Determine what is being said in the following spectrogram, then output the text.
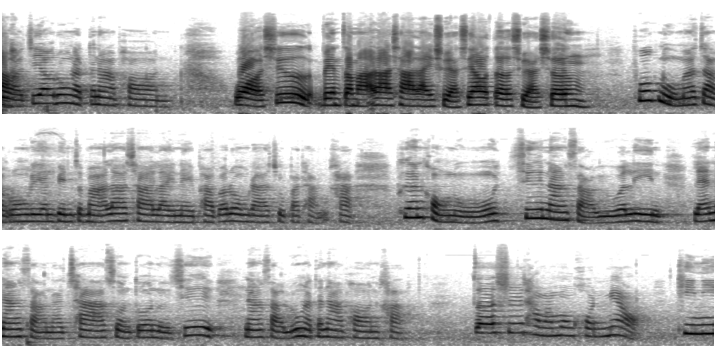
หัวเจี้ยวรุ่งรัตนาพร 我是เบญจมาราชาลัย学校的学生 พวกหนูมาจากโรงเรียนเบญจมาราชาลัยในพระบรมราชูปถัมภ์ค่ะ เพื่อนของหนูชื่อนางสาวยุวลิน และนางสาวนัชชา ส่วนตัวหนูชื่อนางสาวรุ่งรัตนาพรค่ะ 这是ธรรมมงคล庙 ที่นี่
